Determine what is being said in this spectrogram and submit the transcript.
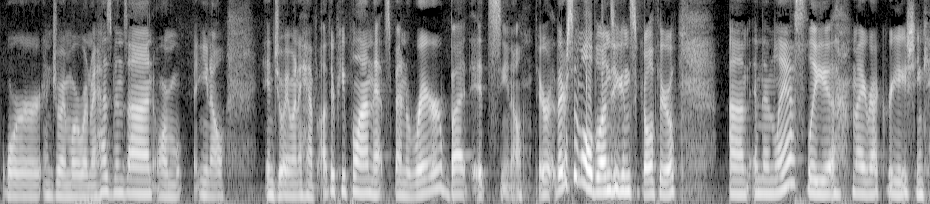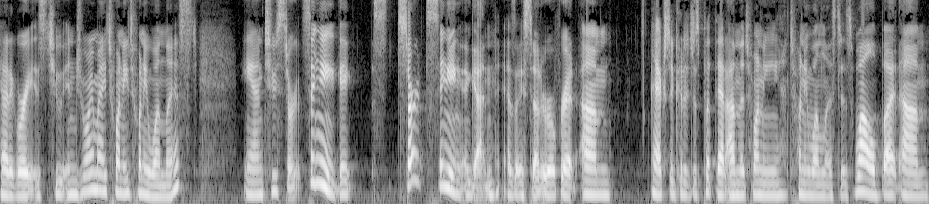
or enjoy more when my husband's on or you know enjoy when I have other people on. That's been rare, but it's you know there there's some old ones you can scroll through. Um, and then lastly, my recreation category is to enjoy my 2021 list and to start singing start singing again as I stutter over it. Um, I actually could have just put that on the 2021 list as well, but um,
